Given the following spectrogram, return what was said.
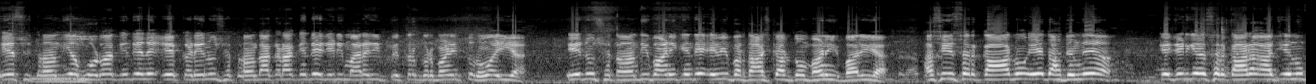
ਇਹ ਸ਼ੈਤਾਨ ਦੀਆਂ ਫੋਟੋਆਂ ਕਹਿੰਦੇ ਨੇ, ਇਹ ਕੜੇ ਨੂੰ ਸ਼ੈਤਾਨ ਦਾ ਕੜਾ ਕਹਿੰਦੇ, ਜਿਹੜੀ ਮਹਾਰਾਜ ਦੀ ਪਿੱਤਰ ਗੁਰਬਾਣੀ ਧੁਰੋਂ ਆਈ ਆ, ਇਹਨੂੰ ਸ਼ੈਤਾਨ ਦੀ ਬਾਣੀ ਕਹਿੰਦੇ, ਇਹ ਵੀ ਬਰਦਾਸ਼ਤ ਕਰਨ ਤੋਂ ਬਾਣੀ ਬਾਹਰੀ ਆ। ਅਸੀਂ ਸਰਕਾਰ ਨੂੰ ਇਹ ਦੱਸ ਦਿੰਦੇ ਆ ਕਿ ਜਿਹੜੀਆਂ ਸਰਕਾਰਾਂ ਅੱਜ ਇਹਨੂੰ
